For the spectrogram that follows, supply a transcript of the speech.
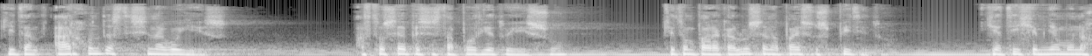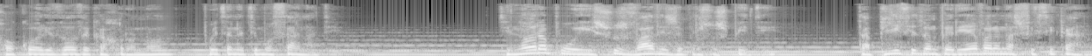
και ήταν άρχοντας της συναγωγής. Αυτός έπεσε στα πόδια του Ιησού και τον παρακαλούσε να πάει στο σπίτι του γιατί είχε μια μοναχοκόρη 12 χρονών που ήταν ετοιμοθάνατη. Την ώρα που ο Ιησούς βάδιζε προς το σπίτι, τα πλήθη τον περιέβαλαν ασφιχτικά.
